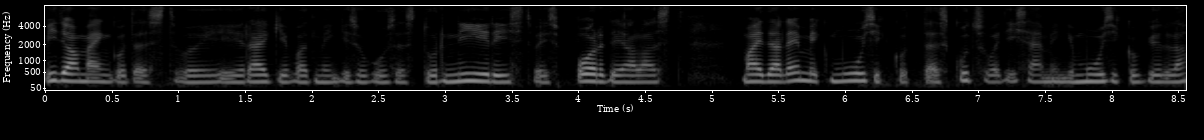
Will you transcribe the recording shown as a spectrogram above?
videomängudest või räägivad mingisugusest turniirist või spordialast, ma ei tea, lemmikmuusikutest, kutsuvad ise mingi muusiku külla,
